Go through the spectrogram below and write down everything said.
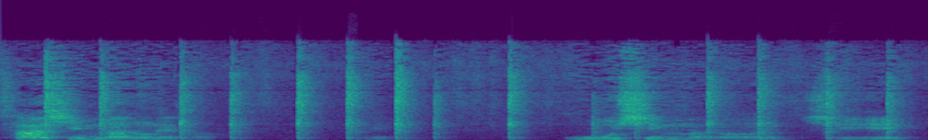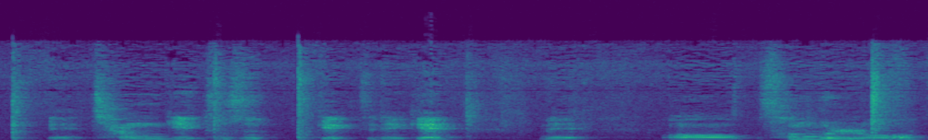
40만 원에서 예, 50만 원씩 예, 장기 투숙객들에게 네, 어, 선물로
